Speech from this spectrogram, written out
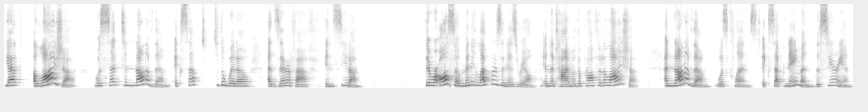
Yet Elijah was sent to none of them except to the widow at Zarephath in Sidon. There were also many lepers in Israel in the time of the prophet Elijah, and none of them was cleansed except Naaman the Syrian.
